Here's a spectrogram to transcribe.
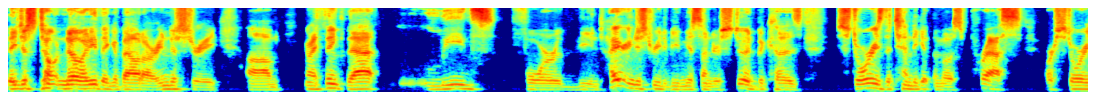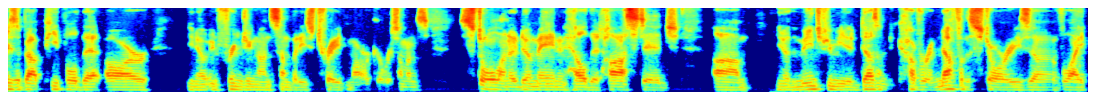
They just don't know anything about our industry. Um, and i think that leads for the entire industry to be misunderstood because stories that tend to get the most press are stories about people that are you know infringing on somebody's trademark or where someone's stolen a domain and held it hostage um, you know the mainstream media doesn't cover enough of the stories of like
